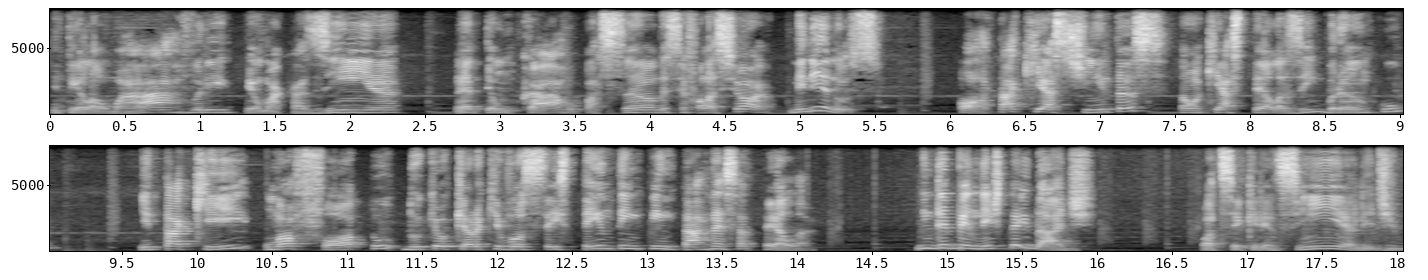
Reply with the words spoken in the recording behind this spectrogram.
E tem lá uma árvore, tem uma casinha, né? Tem um carro passando. Aí você fala assim: ó, meninos, ó, tá aqui as tintas, estão aqui as telas em branco. E tá aqui uma foto do que eu quero que vocês tentem pintar nessa tela. Independente da idade. Pode ser criancinha ali de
